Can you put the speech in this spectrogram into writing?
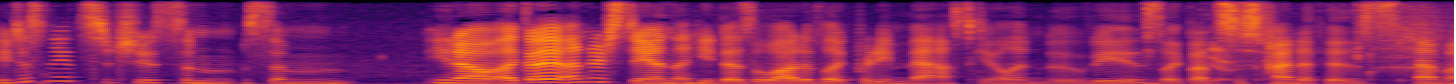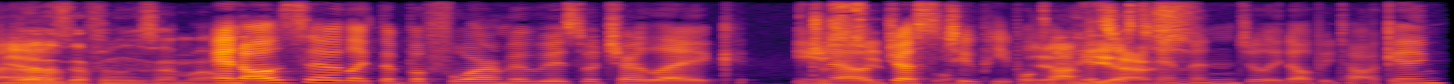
He just needs to choose some some you know, like I understand that he does a lot of like pretty masculine movies. Like that's Yes. just kind of his MO. Yeah, That is definitely his MO. and also like the before movies which are like you Just know two just people. two people Yeah. talking it's Yes. just him and julie delpy talking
